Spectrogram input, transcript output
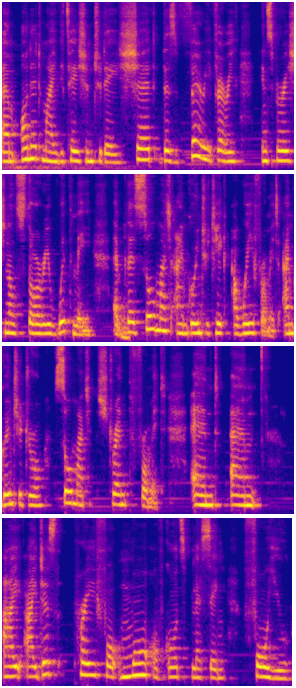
um, honored my invitation today shared this very very inspirational story with me. Um, mm. There's so much I'm going to take away from it. I'm going to draw so much strength from it. And um, I, I just pray for more of God's blessing for you.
